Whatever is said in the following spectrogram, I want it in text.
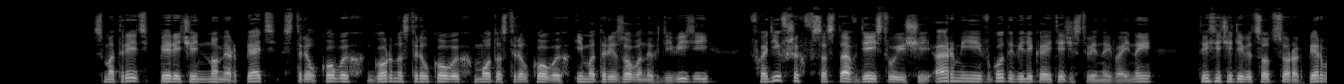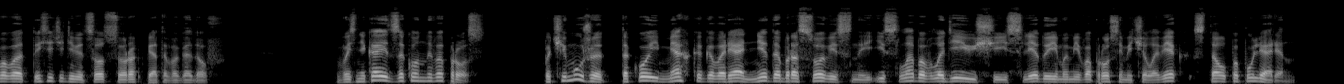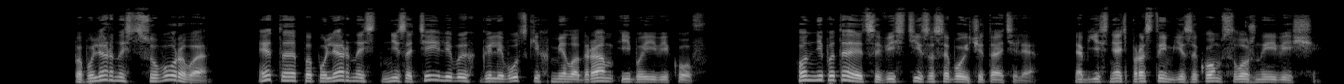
Смотреть перечень номер 5 стрелковых, горнострелковых, мотострелковых и моторизованных дивизий, входивших в состав действующей армии в годы Великой Отечественной войны 1941-1945 годов. Возникает законный вопрос. Почему же такой, мягко говоря, недобросовестный и слабо владеющий исследуемыми вопросами человек стал популярен? Популярность Суворова – это популярность незатейливых голливудских мелодрам и боевиков. Он не пытается вести за собой читателя, объяснять простым языком сложные вещи.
